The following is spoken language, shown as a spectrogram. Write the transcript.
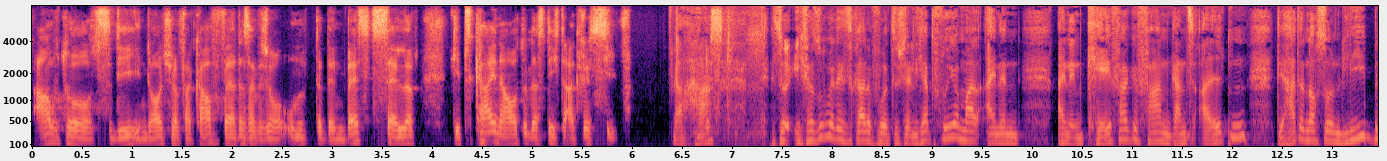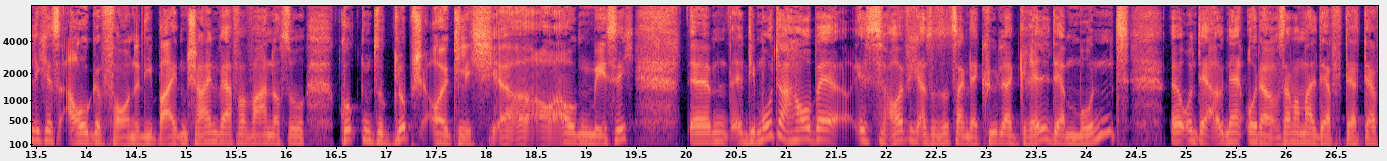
Autos, die in Deutschland verkauft werden, sowieso unter den Bestseller, gibt es kein Auto, das nicht aggressiv Aha. So, ich versuche mir das jetzt gerade vorzustellen. Ich habe früher mal einen einen Käfer gefahren, einen ganz alten. Der hatte noch so ein liebliches Auge vorne. Die beiden Scheinwerfer waren noch so guckten so glubschäuglich äh, augenmäßig. Ähm, die Motorhaube ist häufig also sozusagen der kühler Grill, der Mund äh, und der ne, oder sagen wir mal der der der,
